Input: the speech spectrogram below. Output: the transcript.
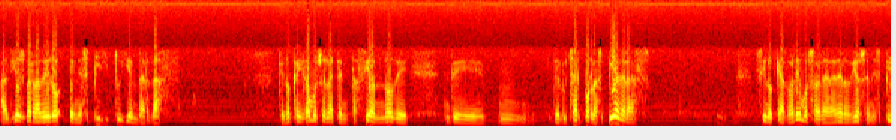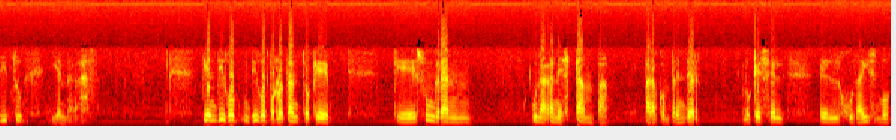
al Dios verdadero en espíritu y en verdad. Que no caigamos en la tentación, ¿no? de, de, mm, de luchar por las piedras, sino que adoremos al verdadero Dios en espíritu y en verdad. Bien, digo, digo por lo tanto que, que es un gran, una gran estampa para comprender lo que es el, el judaísmo,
